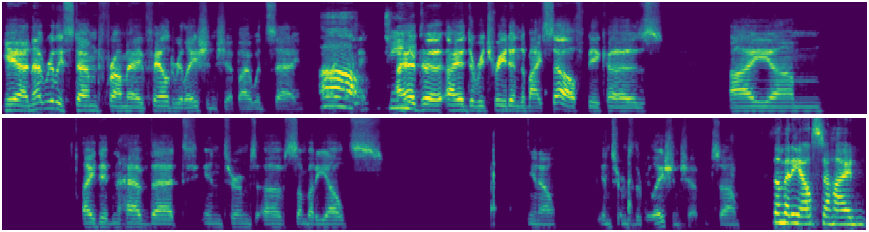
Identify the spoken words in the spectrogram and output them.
Yeah, and that really stemmed from a failed relationship, I would say. Oh, I genius. had to I had to retreat into myself because I um I didn't have that in terms of somebody else, you know, in terms of the relationship. So, Somebody else to hide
